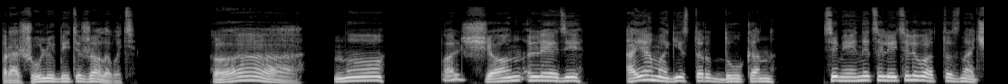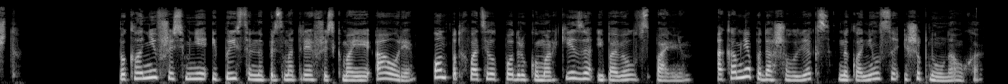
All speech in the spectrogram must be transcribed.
«Прошу любить и жаловать». «А, ну, польщен, леди, а я магистр Дукан, семейный целитель вот-то значит». Поклонившись мне и пристально присмотревшись к моей ауре, он подхватил под руку маркиза и повел в спальню. А ко мне подошел Лекс, наклонился и шепнул на ухо.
